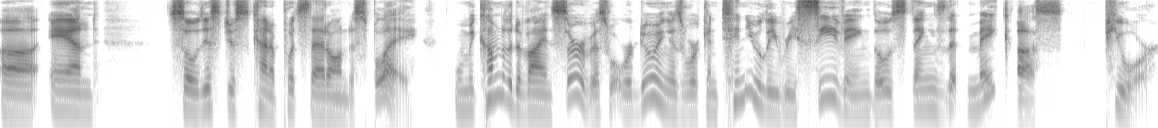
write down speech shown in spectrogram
Uh, and so this just kind of puts that on display. When we come to the divine service, what we're doing is we're continually receiving those things that make us pure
